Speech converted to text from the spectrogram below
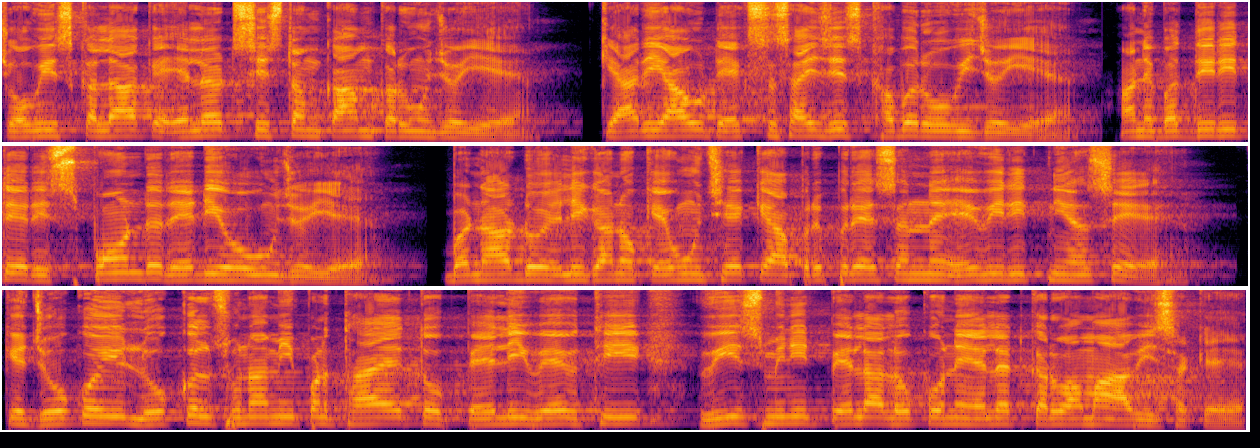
ચોવીસ કલાક એલર્ટ સિસ્ટમ કામ કરવું જોઈએ. ક્યારી આઉટ એક્સરસાઇઝીસ ખબર હોવી જોઈએ. અને બધી રીતે રિસ્પોન્ડ રેડી હોવું જોઈએ. બર્નાર્ડો એલિગાનો કહેવું છે કે આ પ્રિપરેશન એવી રીતની હશે કે જો કોઈ લોકલ સુનામી પણ થાય તો પહેલી વેવથી વીસ મિનિટ પહેલાં લોકોને એલર્ટ કરવામાં આવી શકે.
